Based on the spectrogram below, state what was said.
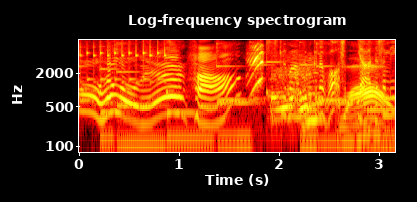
Oh, hello there. Hả? Wow.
